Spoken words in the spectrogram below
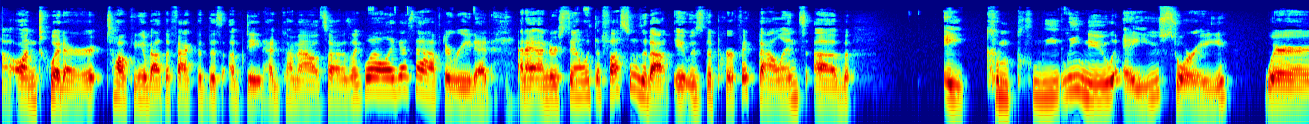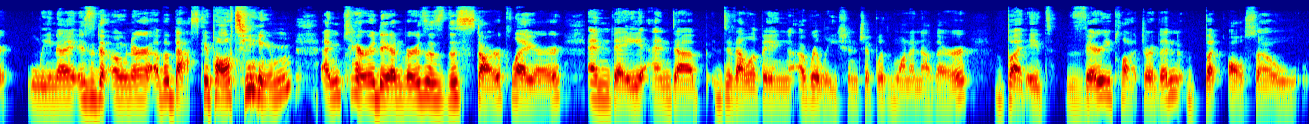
uh, on Twitter talking about the fact that this update had come out. So I was like, well, I guess I have to read it. And I understand what the fuss was about. It was the perfect balance of a completely new AU story where Lena is the owner of a basketball team and Kara Danvers is the star player and they end up developing a relationship with one another but it's very plot driven but also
